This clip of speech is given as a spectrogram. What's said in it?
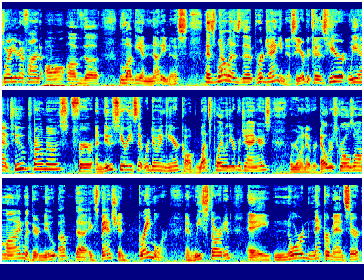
Where you're going to find all of the luggy and nuttiness, as well as the perjanginess here, because here we have two promos for a new series that we're doing here called Let's Play with Your Pajangers. We're going over Elder Scrolls Online with their new up uh, expansion, Greymoor and we started a Nord necromancer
